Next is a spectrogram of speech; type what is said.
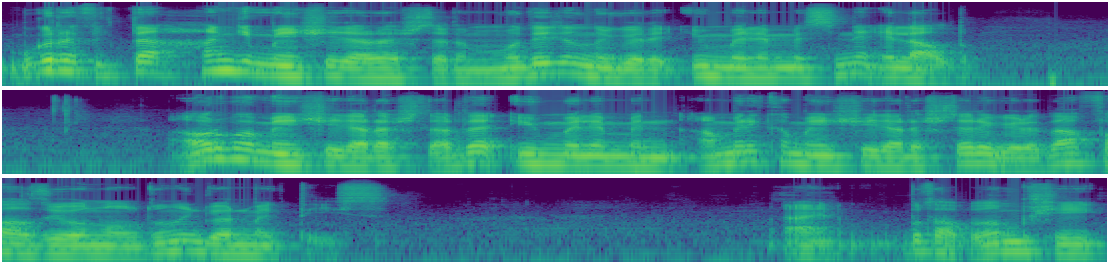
Bu grafikte hangi menşeli araçların model yılına göre ivmelenmesini ele aldım. Avrupa menşeli araçlarda ivmelenmenin Amerika menşeli araçlara göre daha fazla yoğun olduğunu görmekteyiz. Yani bu tablodan bu şeyi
